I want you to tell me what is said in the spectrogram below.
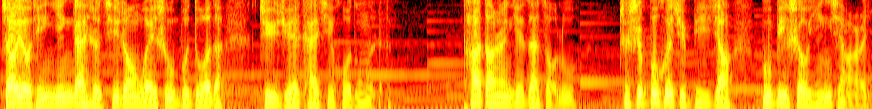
赵又廷应该是其中为数不多的拒绝开启活动的人，他当然也在走路，只是不会去比较，不必受影响而已。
